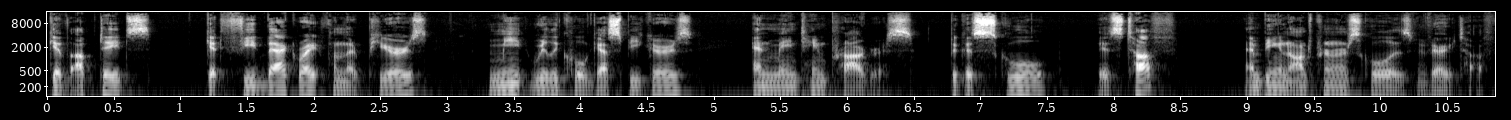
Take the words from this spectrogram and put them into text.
give updates, get feedback right from their peers, meet really cool guest speakers, and maintain progress. Because school is tough, and being an entrepreneur in school is very tough.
